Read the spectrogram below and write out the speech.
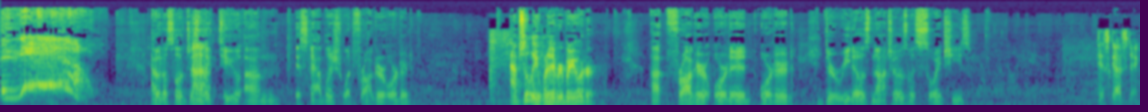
Yeah. I would also just Uh, like to um, establish what Frogger ordered. Absolutely. What did everybody order? Uh, Frogger ordered ordered Doritos nachos with soy cheese. Disgusting.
